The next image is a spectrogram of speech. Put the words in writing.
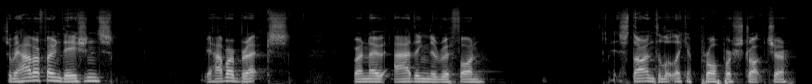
So we have our foundations, we have our bricks, we're now adding the roof on. It's starting to look like a proper structure.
